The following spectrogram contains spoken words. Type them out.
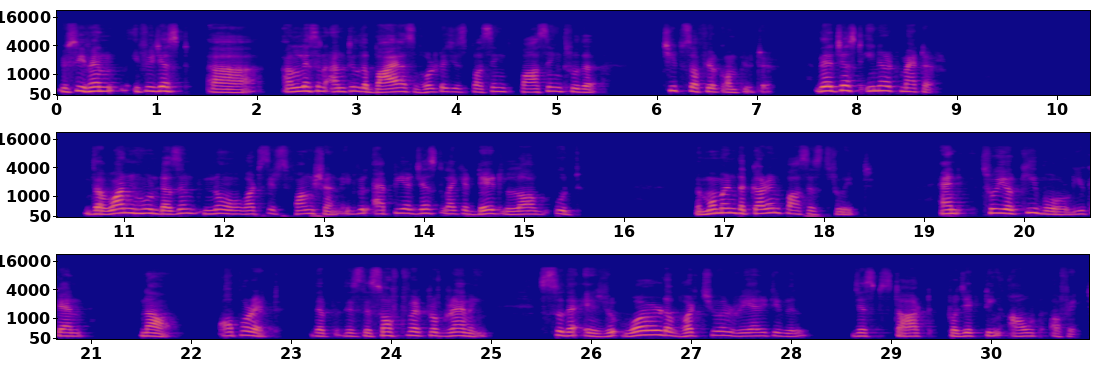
You see, when if you just uh, unless and until the bias voltage is passing passing through the chips of your computer, they're just inert matter. The one who doesn't know what's its function, it will appear just like a dead log wood. The moment the current passes through it, and through your keyboard, you can now operate the, this the software programming so the world of virtual reality will just start projecting out of it.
